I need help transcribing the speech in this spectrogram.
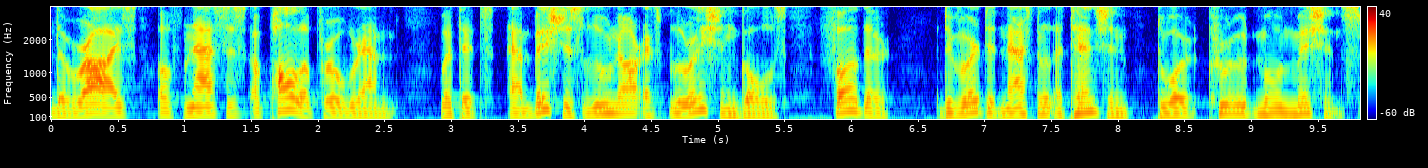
The rise of NASA's Apollo program with its ambitious lunar exploration goals, further diverted national attention toward crewed moon missions,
